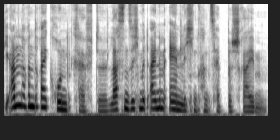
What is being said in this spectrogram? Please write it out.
Die anderen drei Grundkräfte lassen sich mit einem ähnlichen Konzept beschreiben.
